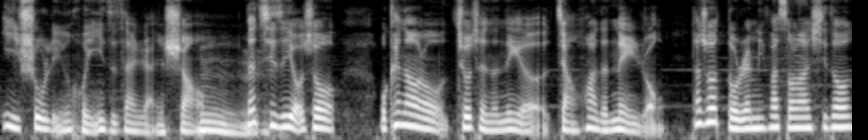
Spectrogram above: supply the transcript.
艺术灵魂一直在燃烧。嗯，那其实有时候。我看到了邱晨的那个讲话的内容，他说哆来咪发嗦拉西哆，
